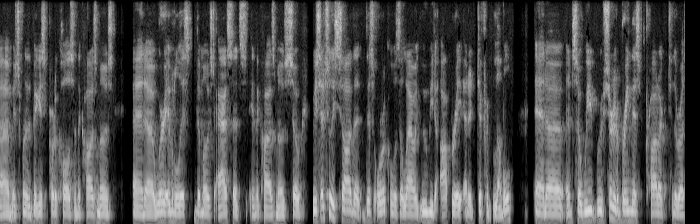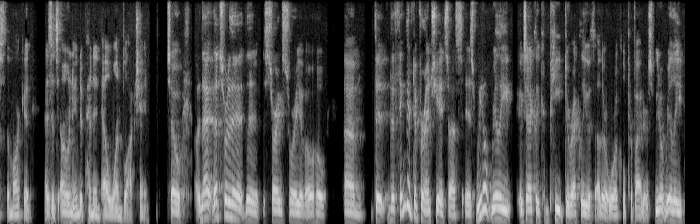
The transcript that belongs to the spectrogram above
Um, it's one of the biggest protocols in the Cosmos and uh, we're able to list the most assets in the cosmos. So we essentially saw that this oracle was allowing Umee to operate at a different level, and uh, and so we we started to bring this product to the rest of the market as its own independent L1 blockchain. So that that's sort of the the starting story of Ojo. Um, the the thing that differentiates us is we don't really exactly compete directly with other Oracle providers. We don't really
